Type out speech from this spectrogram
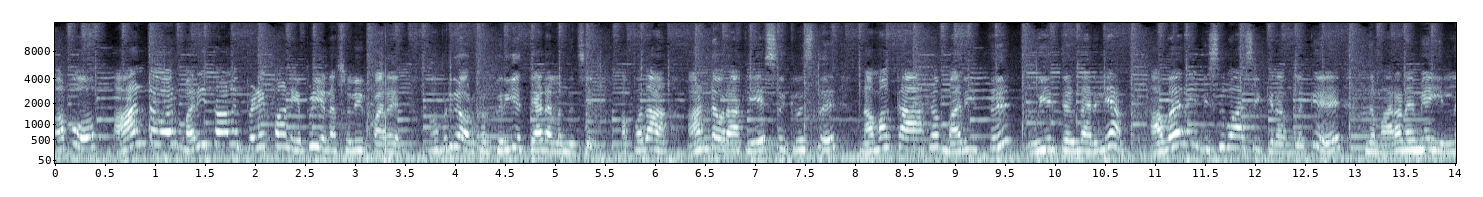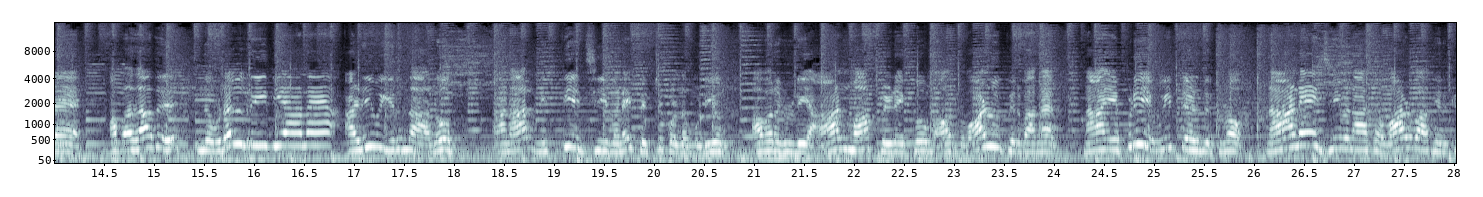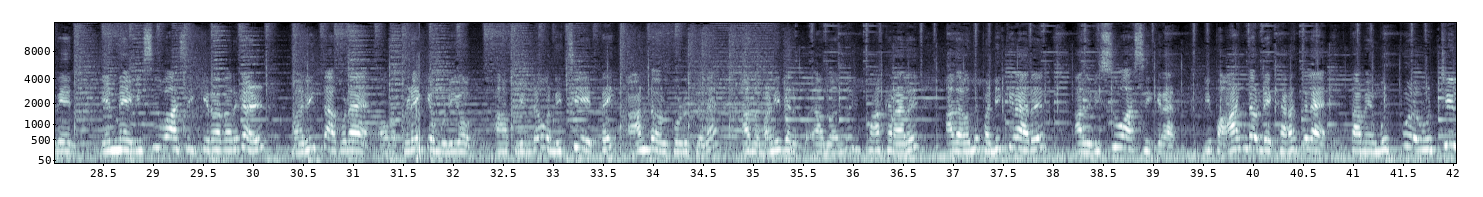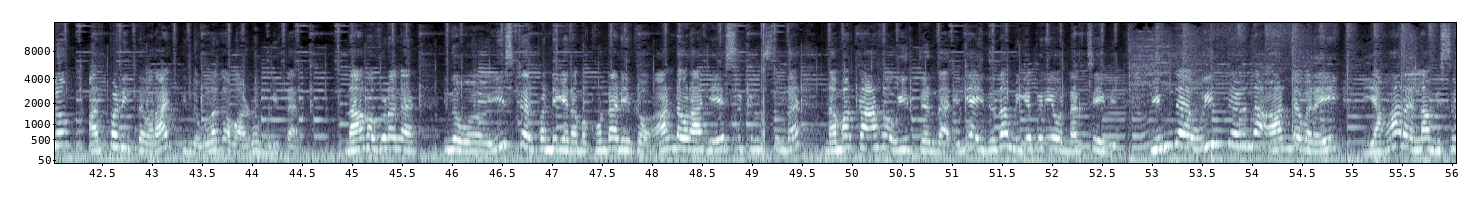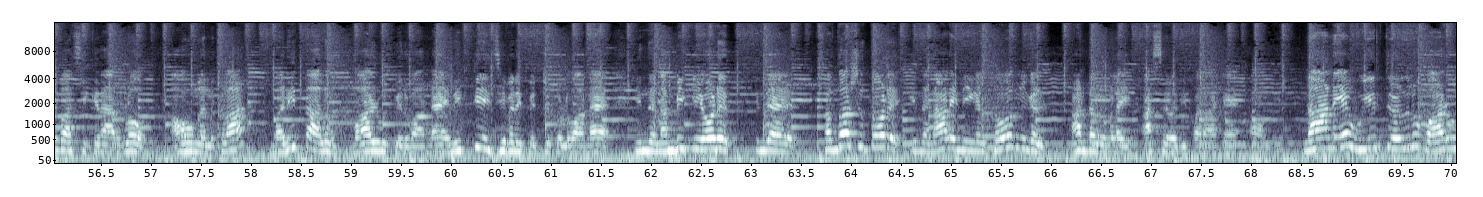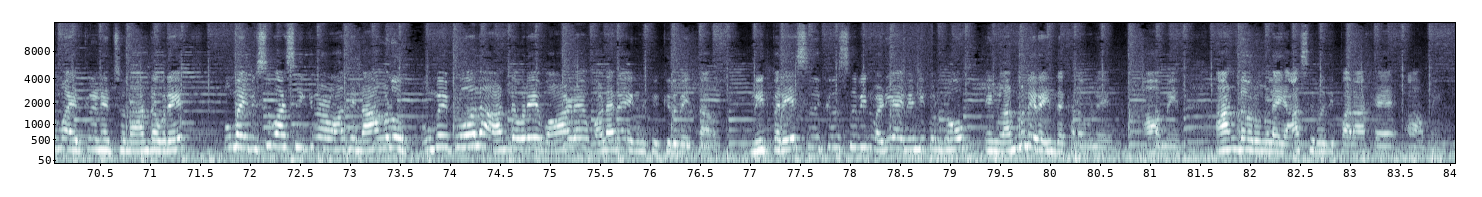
அப்போ ஆண்டவர் மறித்தாலும் பிழைப்பான் எப்படி என்ன சொல்லியிருப்பாரு? அப்படின்னு அவருக்கு ஒரு பெரிய தேடல் இருந்துச்சு அப்பதான் ஆண்டவராக இயேசு கிறிஸ்து நமக்காக மறித்து உயிர் தெரிந்தார் இல்லையா? அவரை விசுவாசிக்கிறவங்களுக்கு இந்த மரணமே இல்லை. அப்ப அதாவது இந்த உடல் ரீதியான அழிவு இருந்தாலும் ஆனால் நித்திய ஜீவனை பெற்றுக்கொள்ள முடியும். அவர்களுடைய ஆன்மா பிழைக்கும். அவர்கள் வாழ்வு பெறுவாங்க. நான் எப்படி உயிர் தெழுந்திருக்கணும் நானே ஜீவனாக வாழ்வாக இருக்கிறேன். என்னை விசுவாசிக்கிறவர்கள் மறித்தா கூட அவங்க பிழைக்க முடியும் அப்படின்ற ஒரு நிச்சயத்தை ஆண்டவர் கொடுத்தத அந்த மனிதர் அதை வந்து பார்க்கறாரு. அதை வந்து படிக்கிறாரு. அதை விசுவாசிக்கிறார். இப்ப ஆண்டவருடைய கரத்துல தம்மை முற்பு முற்றிலும் அர்ப்பணித்தவராய் இந்த உலக வாழ்வை முடித்தார். நாம கூடங்க இந்த ஈஸ்டர் பண்டிகை நம்ம கொண்டாடி இருக்கோம் ஆண்டவராக இயேசு கிறிஸ்துவ நமக்காக உயிர் தெழுந்தார். இல்லையா? இதுதான் மிகப்பெரிய ஒரு நற்செய்தி. இந்த உயிர் தெழுந்த ஆண்டவரை யாரெல்லாம் விசுவாசிக்கிறார்களோ அவங்களுக்கெல்லாம் மறித்தாலும் வாழ்வு பெறுவாங்க நித்திய ஜீவனை பெற்றுக்கொள்வாங்க. இந்த நம்பிக்கையோடு இந்த சந்தோஷத்தோடு இந்த நாளை நீங்கள் துவங்குங்கள். ஆண்டவர்களை ஆசீர்வதிப்பாராக. நானே உயிர் தெழுதலும் வாழ்வுமா இருக்கிறேன் சொன்ன ஆண்டவரே உம்மை விசுவாசிக்கிறவர்களாக நாங்களும் உம்மை போல ஆண்டவரே வாழ வளர எங்களுக்கு கிருவைத்தார் தாரும். மீட்பர் இயேசு கிறிஸ்துவின் வழியாய் வேண்டிக் கொள்கிறோம். எங்கள் அன்பு நிறைந்த கடவுளே. ஆமேன். ஆண்டவர் உங்களை ஆசீர்வதிப்பாராக. ஆமேன்.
